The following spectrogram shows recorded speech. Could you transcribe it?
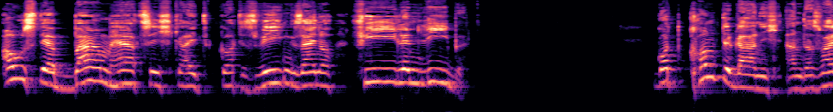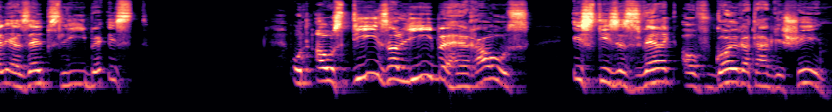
aus der Barmherzigkeit Gottes wegen seiner vielen Liebe. Gott konnte gar nicht anders, weil er selbst Liebe ist. Und aus dieser Liebe heraus ist dieses Werk auf Golgatha geschehen.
